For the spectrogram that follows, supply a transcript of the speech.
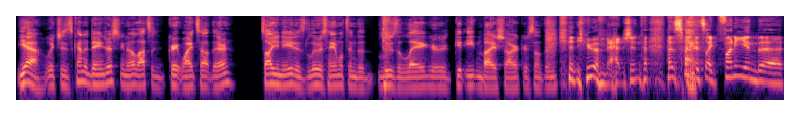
Yeah, which is kind of dangerous. You know, lots of great whites out there. It's all you need is Lewis Hamilton to lose a leg or get eaten by a shark or something. Can you imagine? That's it's like funny in the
